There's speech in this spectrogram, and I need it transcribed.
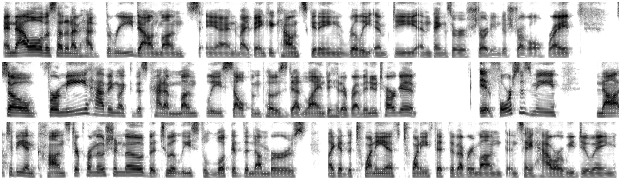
And now all of a sudden I've had three down months and my bank account's getting really empty and things are starting to struggle, right? So for me, having like this kind of monthly self imposed deadline to hit a revenue target, it forces me not to be in constant promotion mode, but to at least look at the numbers like at the 20th, 25th of every month and say, how are we doing?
